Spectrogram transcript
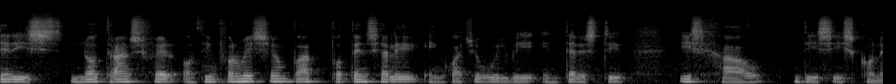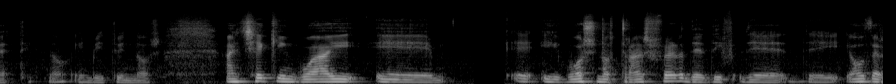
there is no transfer of information but potentially in what you will be interested is how this is connected no in between nodes and checking why uh, it was not transferred the the the other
